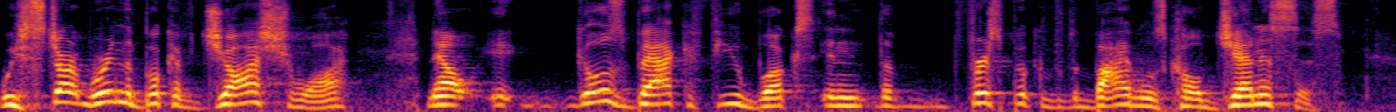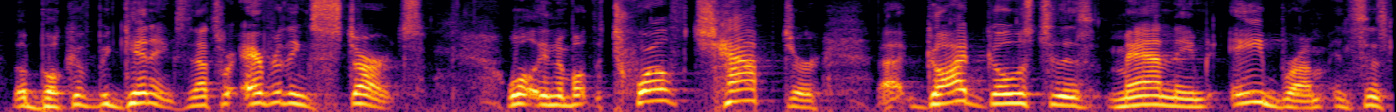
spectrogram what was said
We start, we're in the book of Joshua. Now, it goes back a few books. In the first book of the Bible is called Genesis, the book of beginnings, and that's where everything starts. Well, in about the 12th chapter, uh, God goes to this man named Abram and says,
